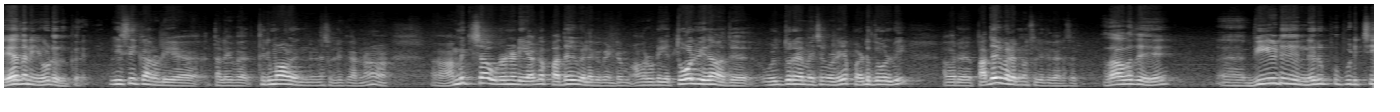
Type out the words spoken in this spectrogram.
வேதனையோடு இருக்கிறேன் விசிகானுடைய தலைவர் திருமாவளவன் என்ன சொல்லியிருக்காருன்னா அமித்ஷா உடனடியாக பதவி விலக வேண்டும். அவருடைய தோல்வி தான் அது. உள்துறை அமைச்சருடைய படுதோல்வி. அவர் பதவி விலகணும்னு சொல்லியிருக்காரு சார். அதாவது வீடு நெருப்பு பிடிச்சி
